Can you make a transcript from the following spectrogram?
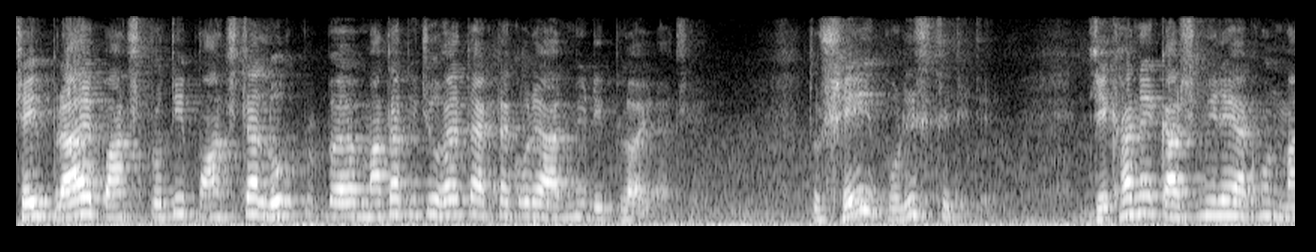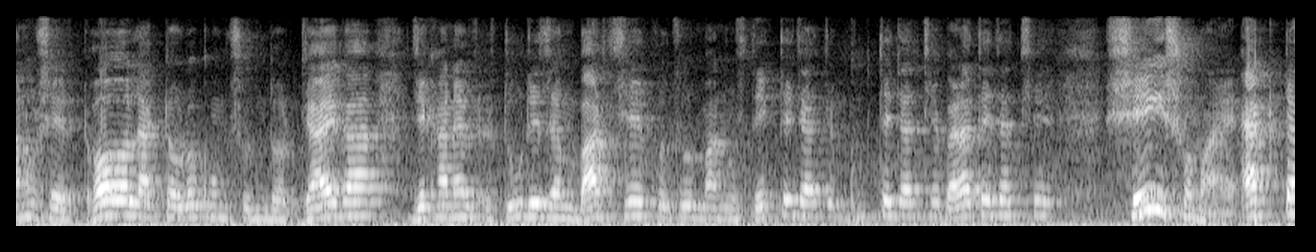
সেই প্রায় পাঁচ, প্রতি পাঁচটা লোক মাথা পিছু হয়তো একটা করে আর্মি ডিপ্লয়েড আছে। তো সেই পরিস্থিতিতে, যেখানে কাশ্মীরে এখন মানুষের ঢল, একটা ওরকম সুন্দর জায়গা, যেখানে ট্যুরিজম বাড়ছে, প্রচুর মানুষ দেখতে যাচ্ছে, ঘুরতে যাচ্ছে, বেড়াতে যাচ্ছে, সেই সময় একটা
